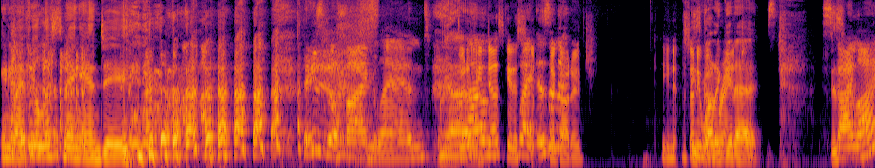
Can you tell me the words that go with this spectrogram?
Anyway, if you're listening, Andy. He's still buying land. But yeah. if Um, he does get a, wait, s- a isn't it- cottage, he, kn- there's He's only got one to brand. get a. Skyline?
